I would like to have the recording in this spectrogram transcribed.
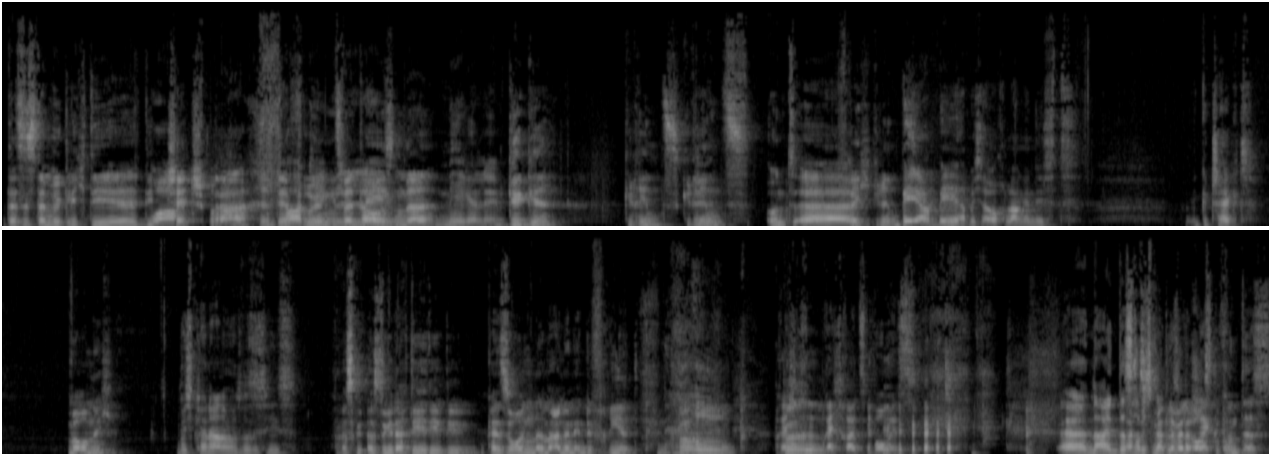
Das ist dann wirklich die, die Wow. Chatsprache der Fucking frühen lame. 2000er. Mega lame. Gigge, Grins, Grins, Und äh, Grins. BRB habe ich auch lange nicht gecheckt. Warum nicht? Wo ich keine Ahnung, was es hieß. Hast, du- hast du gedacht, die, die, die Person am anderen Ende friert? Brrr. Brech, Brechreiz Boris. äh, nein, das habe ich mittlerweile rausgefunden? Und das,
